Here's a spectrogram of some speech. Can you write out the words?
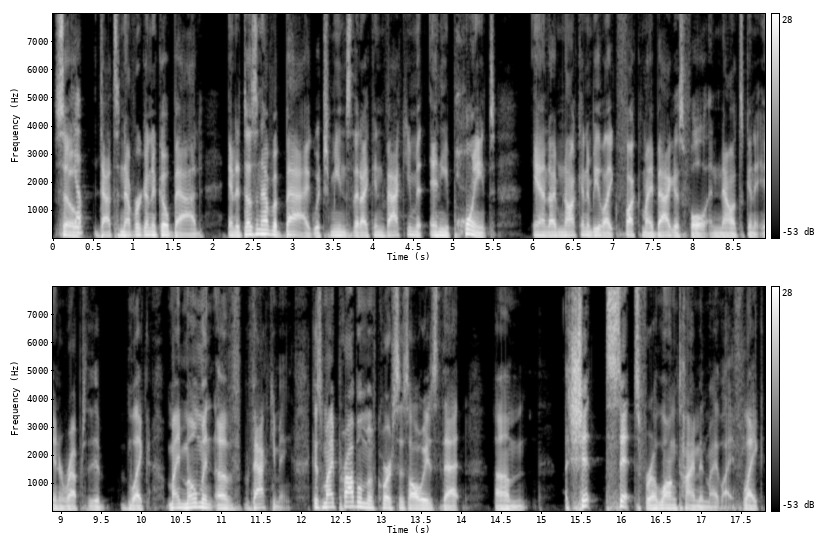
So Yep. that's never going to go bad. And it doesn't have a bag, which means that I can vacuum at any point and I'm not going to be like, fuck, my bag is full. And now it's going to interrupt the, like my moment of vacuuming. Cause my problem, of course, is always that, um, shit sits for a long time in my life. Like,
